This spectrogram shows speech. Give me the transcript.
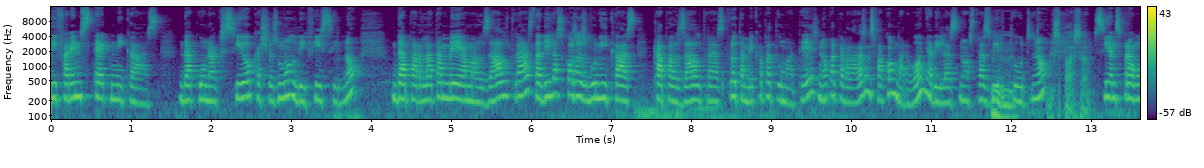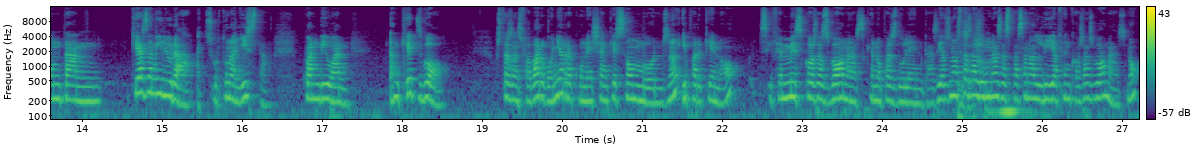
diferents tècniques de connexió, que això és molt difícil, no? De parlar també amb els altres, de dir les coses boniques cap als altres, però també cap a tu mateix, no? perquè a vegades ens fa com vergonya dir les nostres virtuts, no? Ens passa. Si ens pregunten què has de millorar, et surt una llista. Quan diuen en què ets bo, ostres, ens fa vergonya reconèixer en què som bons, no? I per què no? Si fem més coses bones que no pas dolentes. I els nostres alumnes es passen el dia fent coses bones, no?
